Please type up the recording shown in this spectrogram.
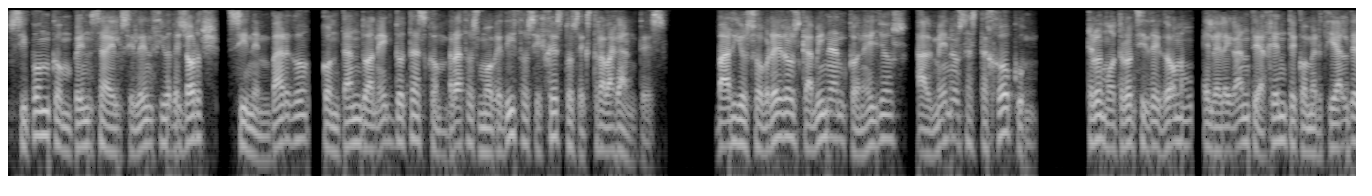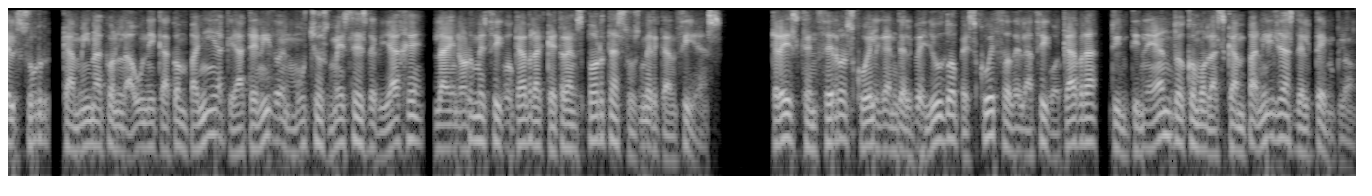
Sipon compensa el silencio de George, sin embargo, contando anécdotas con brazos movedizos y gestos extravagantes. Varios obreros caminan con ellos, al menos hasta Hokun. Tromo Trochi de Domo, el elegante agente comercial del sur, camina con la única compañía que ha tenido en muchos meses de viaje, la enorme cigocabra que transporta sus mercancías. Tres cencerros cuelgan del velludo pescuezo de la cigocabra, tintineando como las campanillas del templo.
